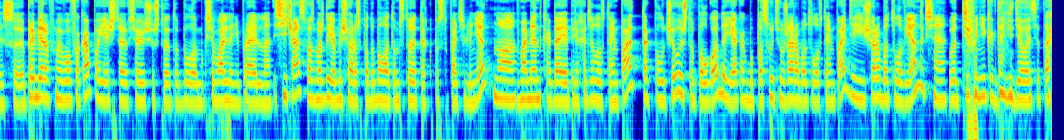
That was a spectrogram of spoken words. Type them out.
из примеров моего факапа я считаю все еще, что это было максимально неправильно. Сейчас, возможно, я бы еще раз подумала о том, стоит так поступать или нет, но в момент, когда я переходила в таймпад, так получилось, что полгода я как бы по сути уже работала в таймпаде и еще работала в Яндексе. Вот типа никогда не делайте так,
